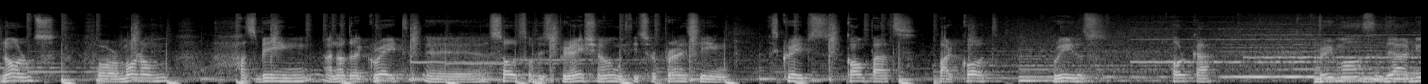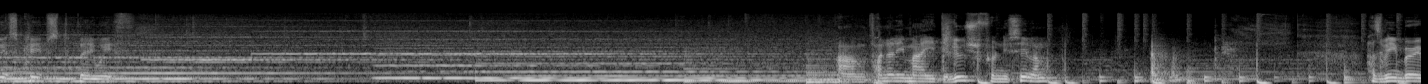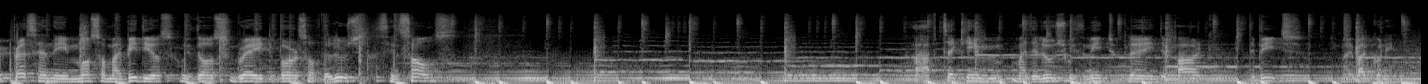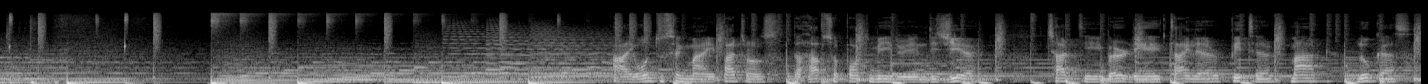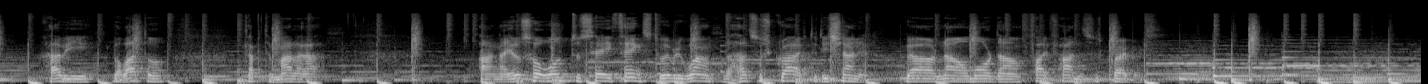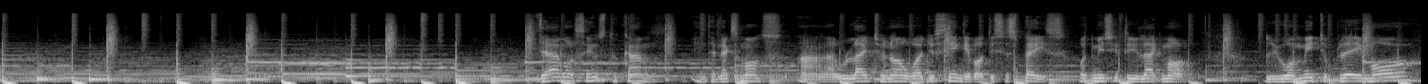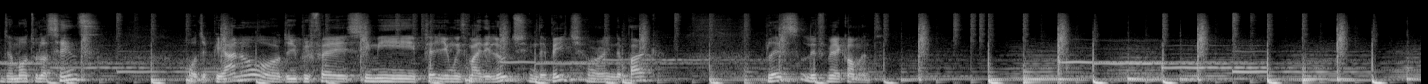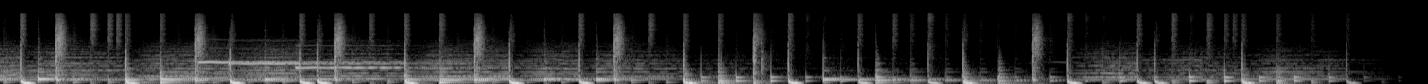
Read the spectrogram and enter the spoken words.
Norns for Monome has been another great uh, source of inspiration with its surprising scripts, compacts, barcode, reels, orca. Every month there are new scripts to play with. And finally my Deluge from New Zealand has been very present in most of my videos with those great bursts of deluge synth sounds. I have taken my deluge with me to play in the park, the beach, in my balcony. I want to thank my patrons that have supported me during this year Charity, Bernie, Tyler, Peter, Mark, Lucas, Javi, Lobato, Captain Malaga. And I also want to say thanks to everyone that has subscribed to this channel. We are now more than 500 subscribers. There are more things to come in the next months and I would like to know what you think about this space. What music do you like more? Do you want me to play more the modular synth or the piano or do you prefer see me playing with my deluge in the beach or in the park? Please leave me a comment.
